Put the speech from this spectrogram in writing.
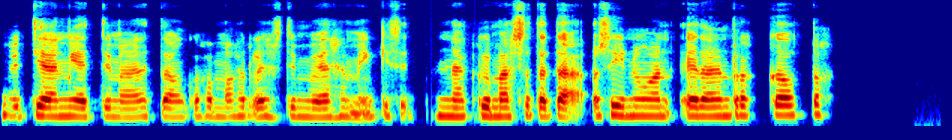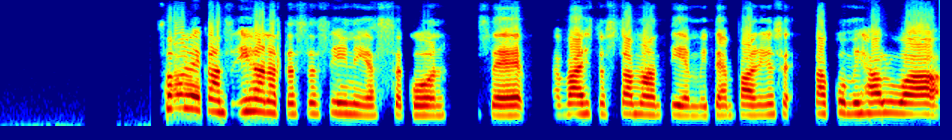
Nyt jäin miettimään, että onkohan mahdollisesti myöhemminkin sit näkymässä tätä sinuan eläinrakkautta. Se oli myös ihana tässä Sinjassa, kun se vaihtoi saman tien, miten paljon se Takumi haluaa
